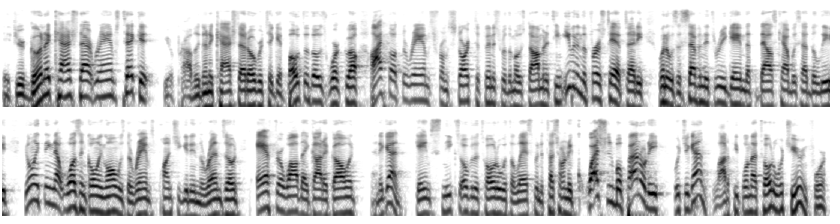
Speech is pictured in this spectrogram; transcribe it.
if you're going to cash that Rams ticket, you're probably going to cash that over ticket. Both of those worked well. I thought the Rams from start to finish were the most dominant team, even in the first half, Teddy, when it was a 7 to 3 game that the Dallas Cowboys had the lead. The only thing that wasn't going on was the Rams punching it in the red zone. After a while, they got it going. And again, game sneaks over the total with the last minute touchdown on a questionable penalty, which again, a lot of people on that total were cheering for.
